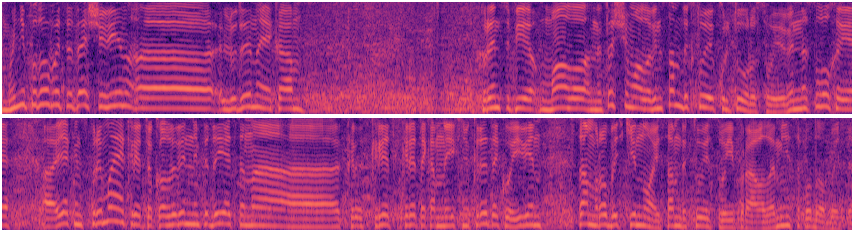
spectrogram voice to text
Мені подобається те, що він е, людина, яка. Принципі, мало не то, що мало, він сам диктує культуру свою. Він не слухає, як він сприймає критику, але він не піддається на кри- крит- критикам на їхню критику, і він сам робить кіно і сам диктує свої правила. Мені це подобається.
